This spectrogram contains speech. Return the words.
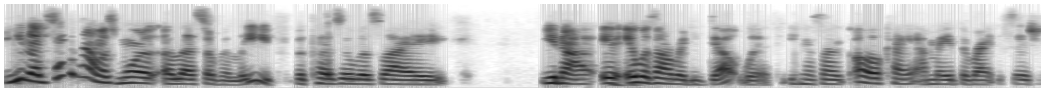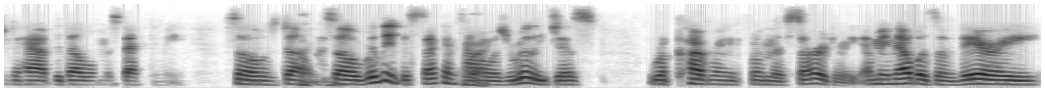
you know, the second time was more or less a relief because it was like, you know, it, it was already dealt with. You know, it's like, oh, okay, I made the right decision to have the double mastectomy, so it was done. Okay. So really, the second time right. was really just recovering from the surgery. I mean, that was a very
